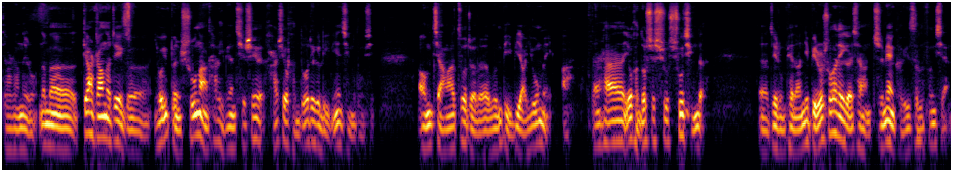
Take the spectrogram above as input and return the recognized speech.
第二章内容。那么第二章的这个，由于本书呢，它里边其实还是有很多这个理念性的东西啊。我们讲了作者的文笔比较优美啊，但是它有很多是抒抒情的呃这种片段。你比如说这个像直面可预测的风险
